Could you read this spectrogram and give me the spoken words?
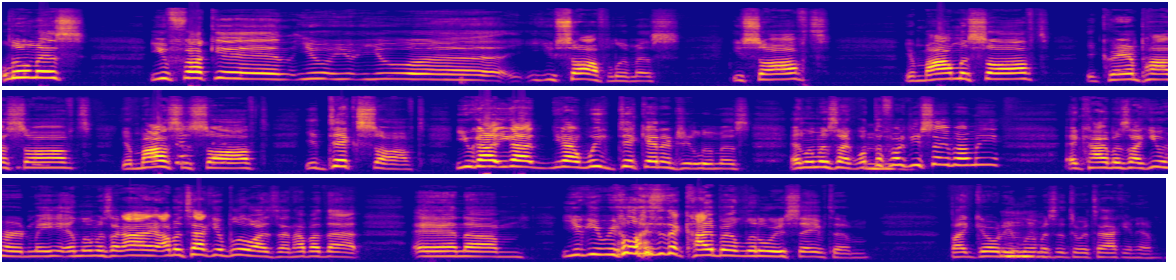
Loomis, you fucking you you you uh you soft, Loomis. You soft. Your mom was soft. Your grandpa's soft. Your mom's is soft. Your dick's soft. You got you got you got weak dick energy, Loomis. And Loomis like, what the fuck do you say about me? And Kaiba's like, you heard me. And Loomis like, all right, I'm gonna attack your blue eyes then. How about that? And um, Yugi realizes that Kaiba literally saved him by goading Loomis into attacking him.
